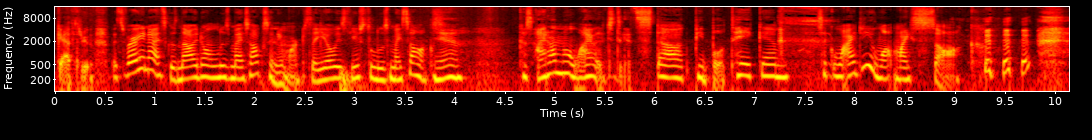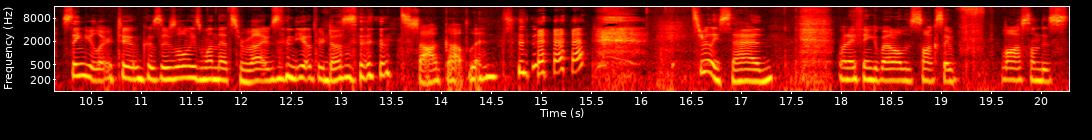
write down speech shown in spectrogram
get through. But it's very nice because now I don't lose my socks anymore. Because I always used to lose my socks. Yeah. Because I don't know why it just gets stuck. People take them. It's like, why do you want my sock? Singular too, because there's always one that survives and the other doesn't. Sock goblins. It's really sad when I think about all the socks I've lost on this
